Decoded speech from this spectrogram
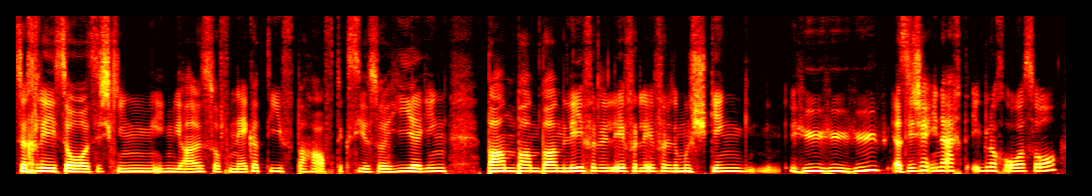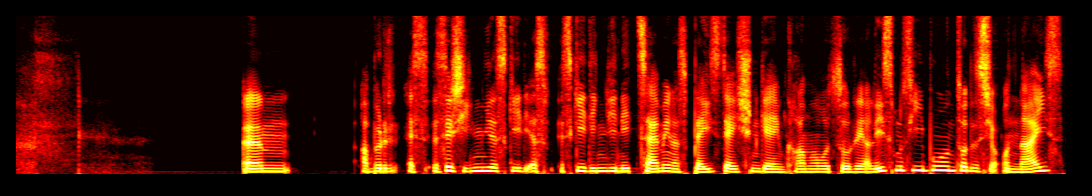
so ein so, es ging irgendwie alles auf negativ behaftet gewesen, so hier ging bam, bam, bam, liefere, liefere, liefere, du musst ging hü, hü, hü, es ist ja in echt eigentlich auch so. Ähm, aber es, es ist irgendwie, es geht, es, es geht irgendwie nicht zusammen in ein Playstation-Game. Klar, man will so Realismus einbauen und so, das ist ja auch nice,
